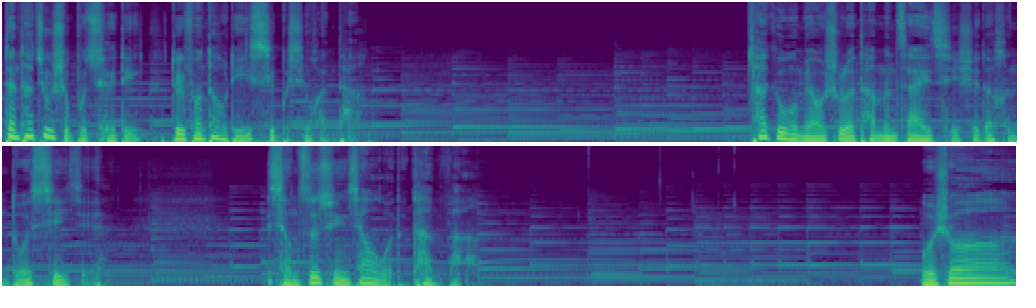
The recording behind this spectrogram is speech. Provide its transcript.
但他就是不确定对方到底喜不喜欢他。他给我描述了他们在一起时的很多细节，想咨询一下我的看法。我说：“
